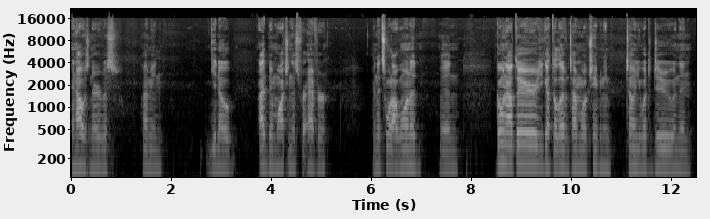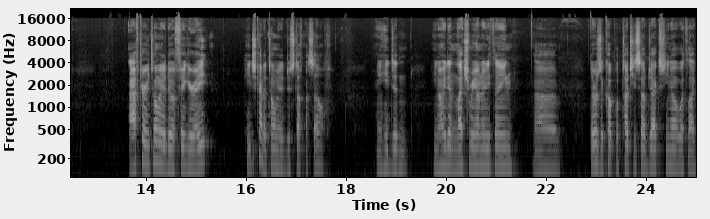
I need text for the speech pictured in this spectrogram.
And I was nervous. I mean, you know, I'd been watching this forever, and it's what I wanted. And going out there, you got the 11 time world champion telling you what to do, and then after he told me to do a figure eight, he just kind of told me to do stuff myself. I mean, he didn't, you know, he didn't lecture me on anything. Uh, there was a couple touchy subjects, you know, with like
